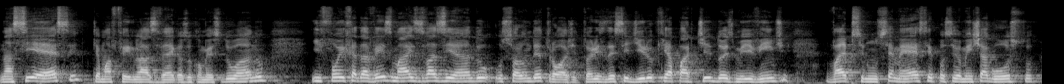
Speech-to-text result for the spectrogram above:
na CES, que é uma feira em Las Vegas no começo do ano, e foi cada vez mais esvaziando o Salão de Detroit. Então eles decidiram que a partir de 2020 vai para o segundo semestre, possivelmente agosto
